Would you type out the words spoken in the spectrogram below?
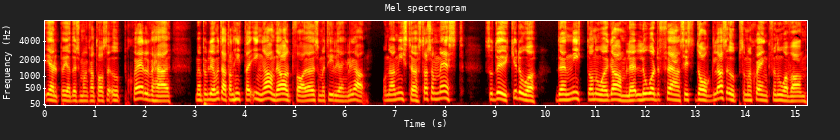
hjälpredor så man kan ta sig upp själv här. Men problemet är att han hittar inga andra alpfarare som är tillgängliga. Och när han misströstar som mest så dyker då den 19 år gamle Lord Francis Douglas upp som en skänk från ovan.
